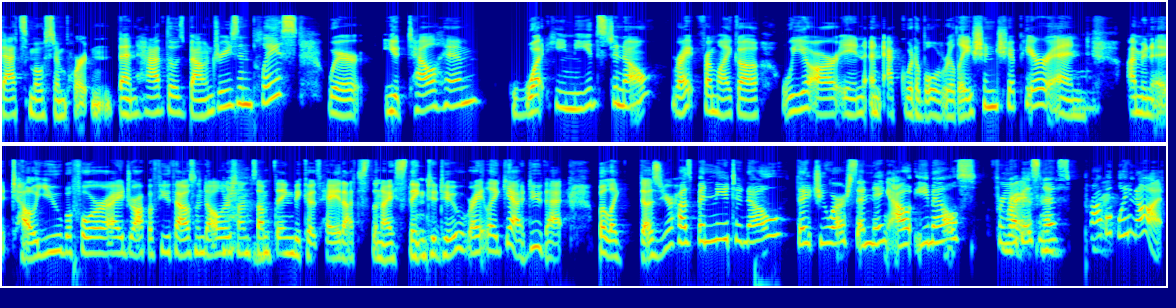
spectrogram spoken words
that's most important. Then have those boundaries in place where you tell him what he needs to know right? From like a, we are in an equitable relationship here and mm-hmm. I'm going to tell you before I drop a few thousand dollars on something because, hey, that's the nice thing to do, right? Like, yeah, do that. But like, does your husband need to know that you are sending out emails for your right. business? Probably right. not.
